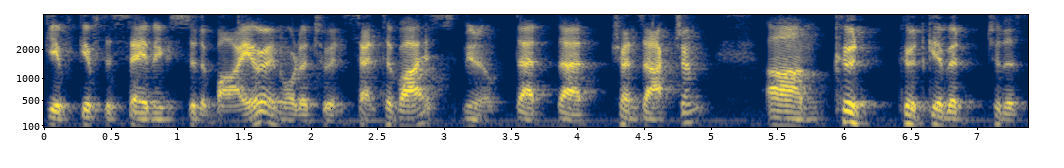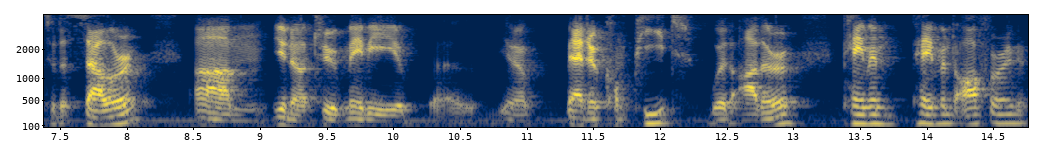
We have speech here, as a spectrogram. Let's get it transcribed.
give give the savings to the buyer in order to incentivize you know that that transaction. Um, could could give it to the to the seller um, you know to maybe uh, you know better compete with other payment payment offering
